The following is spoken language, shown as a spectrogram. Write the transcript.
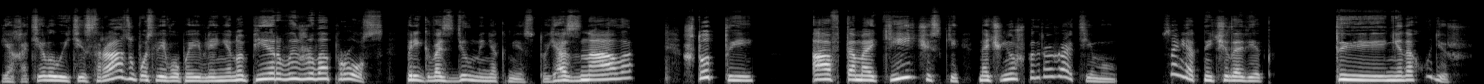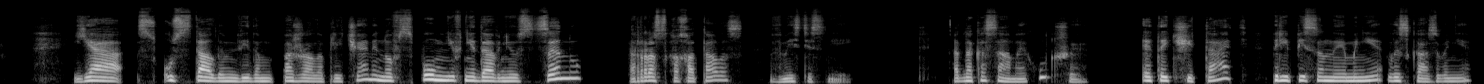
я хотела уйти сразу после его появления, но первый же вопрос пригвоздил меня к месту. Я знала, что ты автоматически начнешь подражать ему. Занятный человек, ты не находишь? Я с усталым видом пожала плечами, но, вспомнив недавнюю сцену, расхохоталась вместе с ней. Однако самое худшее — это читать переписанные мне высказывания,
